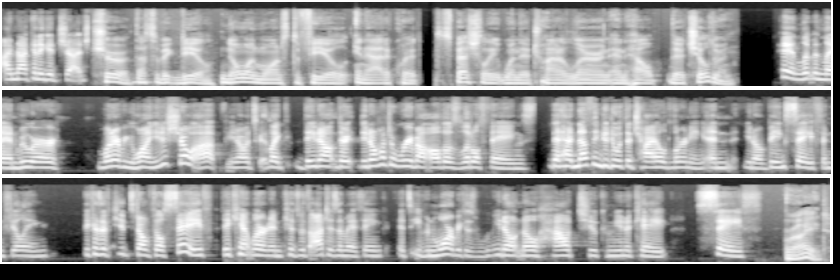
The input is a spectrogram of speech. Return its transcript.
I'm not going to get judged. Sure, that's a big deal. No one wants to feel inadequate, especially when they're trying to learn and help their children. Hey, in Lippman Land, we were whatever you want. You just show up. You know, it's like they don't they don't have to worry about all those little things that had nothing to do with the child learning and you know being safe and feeling because if kids don't feel safe, they can't learn. And kids with autism, I think it's even more because we don't know how to communicate safe. Right.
